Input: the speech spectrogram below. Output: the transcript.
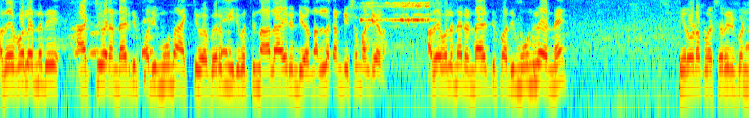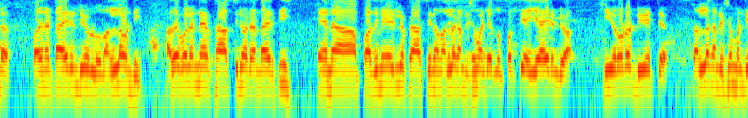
അതേപോലെ തന്നെ ഇത് ആക്റ്റീവ രണ്ടായിരത്തി പതിമൂന്ന് ആക്റ്റീവ വെറും ഇരുപത്തി നാലായിരം രൂപ. നല്ല കണ്ടീഷൻ വണ്ടിയാണ്. അതേപോലെ തന്നെ രണ്ടായിരത്തി പതിമൂന്നിൽ തന്നെ ഹീറോയുടെ പ്ലഷർ ഇരിപ്പുണ്ട്. പതിനെട്ടായിരം രൂപ ഉള്ളൂ. നല്ല വണ്ടി. അതേപോലെ തന്നെ ഫാസിനോ രണ്ടായിരത്തി പിന്നെ പതിനേഴിൽ ഫാസിനോ നല്ല കണ്ടീഷൻ വണ്ടിയാണ് മുപ്പത്തി അയ്യായിരം രൂപ. ഹീറോയുടെ ഡ്യുവറ്റ് നല്ല കണ്ടീഷൻ വണ്ടി.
